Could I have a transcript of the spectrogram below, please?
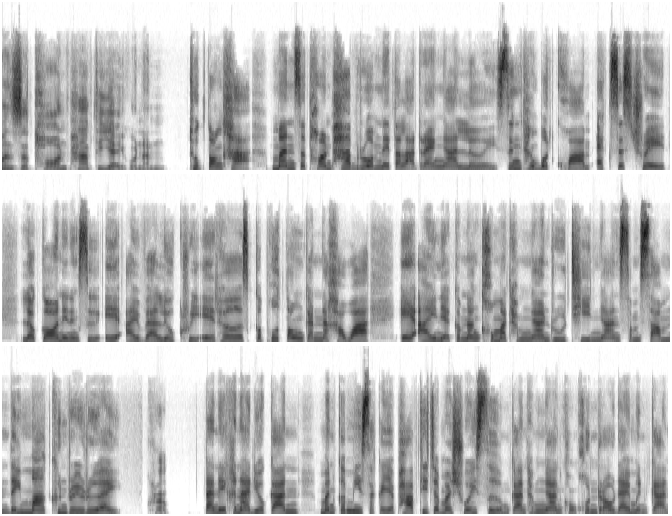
มันสะท้อนภาพที่ใหญ่กว่านั้นๆถูกต้องค่ะ มันสะท้อนภาพรวมในตลาดแรงงานเลย ซึ่งทั้งบทความ Access Trade แล้วก็ในหนังสือ AI Value Creators ก็พูดตรงกันนะคะว่า AI เนี่ยกำลังเข้ามาทำงานรูทีนงานซ้ำๆได้มากขึ้นเรื่อยๆ ครับ แต่ในขณะเดียวกัน มันก็มีศักยภาพที่จะมาช่วยเสริมการทำงานของคนเราได้เหมือนกัน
